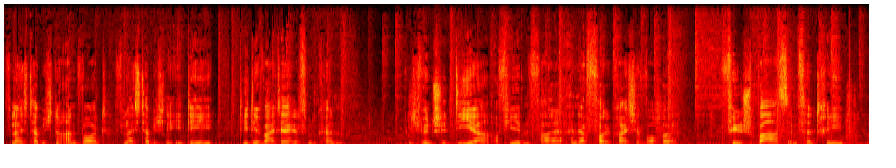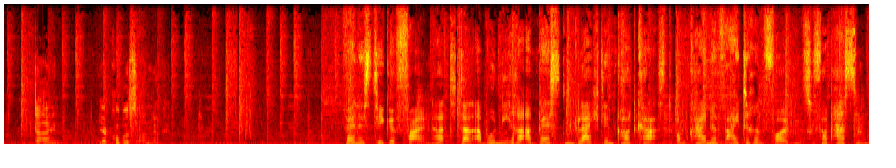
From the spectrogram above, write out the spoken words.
Vielleicht habe ich eine Antwort, vielleicht habe ich eine Idee, die dir weiterhelfen können. Und ich wünsche dir auf jeden Fall eine erfolgreiche Woche. Viel Spaß im Vertrieb. Dein Jakobus Onneken. Wenn es dir gefallen hat, dann abonniere am besten gleich den Podcast, um keine weiteren Folgen zu verpassen.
